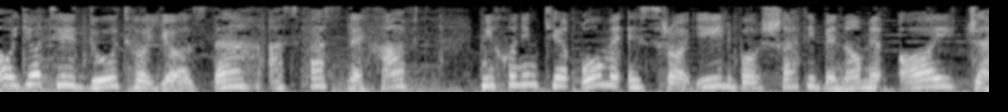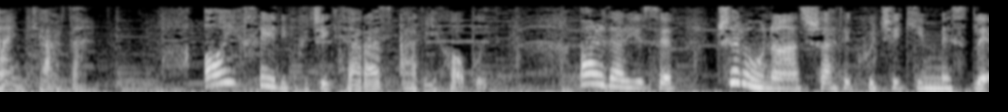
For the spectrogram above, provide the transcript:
آیات دو تا یازده از فصل هفت می‌خونیم که قوم اسرائیل با شهری به نام آی جنگ کردند. آی خیلی کوچیکتر از عریها بود. برادر یوسف چرا اونا از شهر کوچیکی مثل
